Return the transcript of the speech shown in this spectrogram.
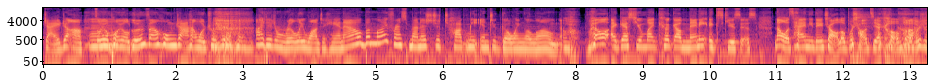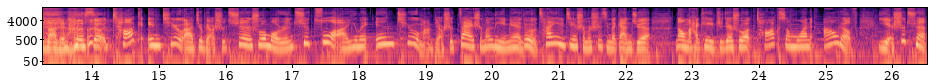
宅着啊，总有朋友轮番轰炸喊我出去。I didn't really want to hang out but my friends managed to talk me into going alone. Oh, well, I guess you might cook up many excuses. 那我猜你得找了不少借口吧？不是咋的？So talk into 啊，就表示劝说某人去做啊，因为 into 嘛，表示在什么里面就有参与进什么事情的感觉。那我们还可以直接说 talk someone out of，也是劝，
